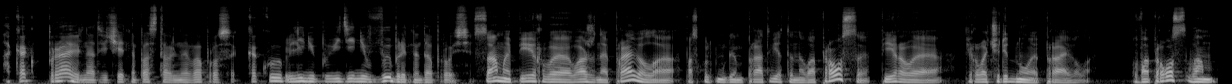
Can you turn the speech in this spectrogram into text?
а как правильно отвечать на поставленные вопросы, какую линию поведения выбрать на допросе. Самое первое важное правило, поскольку мы говорим про ответы на вопросы, первое, первоочередное правило. Вопрос вам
